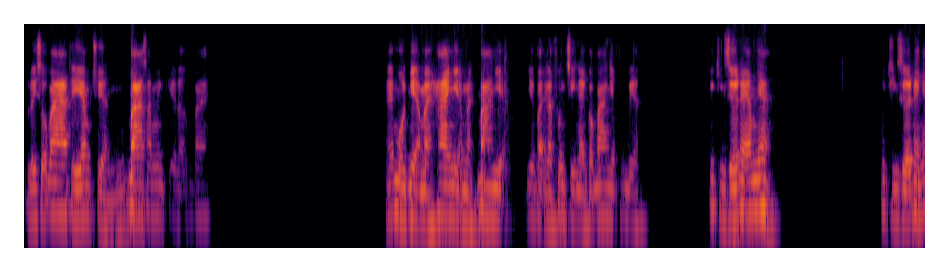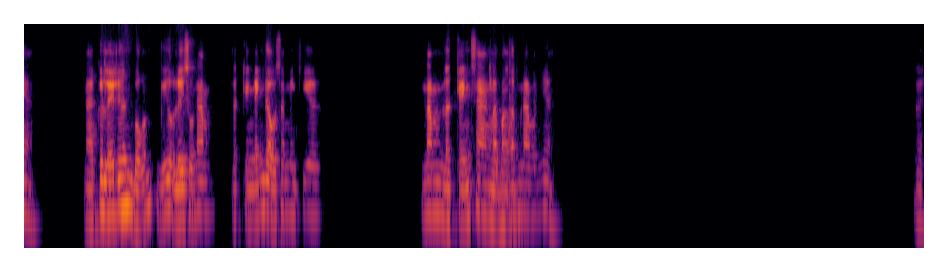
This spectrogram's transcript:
Lấy số 3 thì em chuyển 3 sang bên kia là âm 3 Đấy, một nghiệm này hai nghiệm này ba nghiệm. Như vậy là phương trình này có ba nghiệm phân biệt. Phương trình dưới này em nhé. Phương trình dưới này nhé. Là cứ lấy lớn 4 ví dụ lấy số 5 lật cánh đánh đầu sang bên kia. 5 lật cánh sang là bằng âm 5 nhé. Đây.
